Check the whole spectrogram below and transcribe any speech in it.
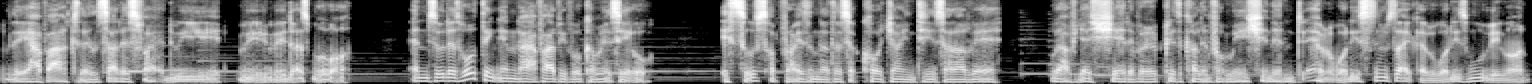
they have asked and satisfied, we we, we just move on. And so this whole thing, and I've had people come and say, oh, it's so surprising that there's a culture in Teens Aloud where we have just shared a very critical information and everybody seems like everybody's moving on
